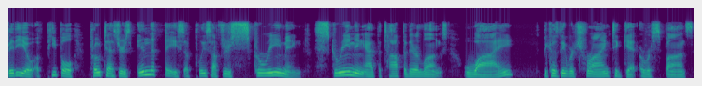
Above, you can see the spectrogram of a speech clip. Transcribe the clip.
video of people, protesters, in the face of police officers screaming, screaming at the top of their lungs. Why? Because they were trying to get a response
